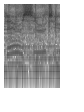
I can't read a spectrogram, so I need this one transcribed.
stairs, sir, to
